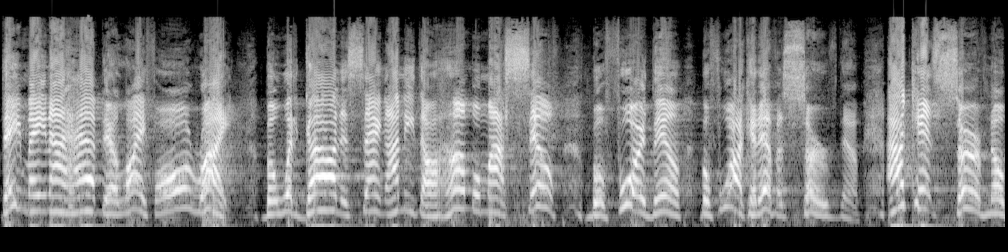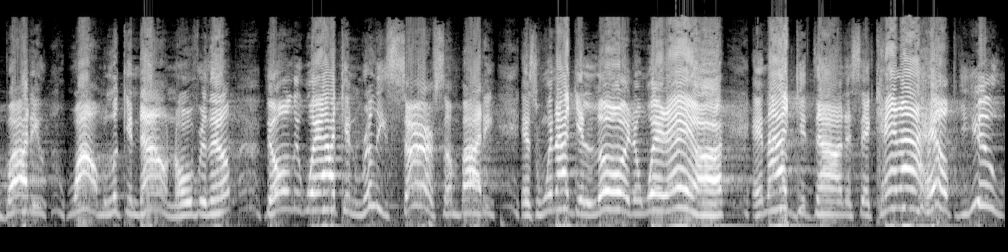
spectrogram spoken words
they may not have their life all right. But what God is saying, I need to humble myself before them before I could ever serve them. I can't serve nobody while I'm looking down over them. The only way I can really serve somebody is when I get lower than where they are and I get down and say, Can I help you?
